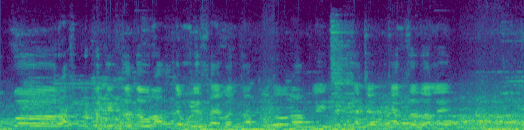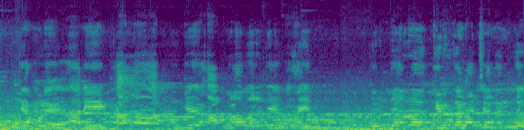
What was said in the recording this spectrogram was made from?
उपराष्ट्रपतींचा दौरा असल्यामुळे साहेबांचा तो दौरा आपल्या इथे त्याच्यात कॅन्सल झाला आहे त्यामुळे आणि काल आपण जे आठवडाभर जे आहेत तर तर कीर्तनाच्या नंतर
